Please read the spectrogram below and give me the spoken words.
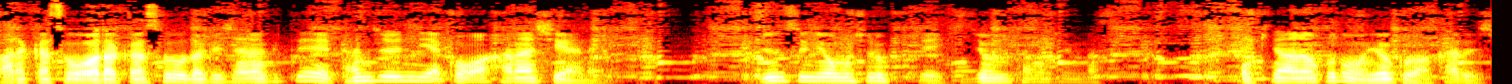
笑かそう笑かそうだけじゃなくて、単純にこう話がね、純粋に面白くて非常に楽しみます。沖縄のこともよくわかるし、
